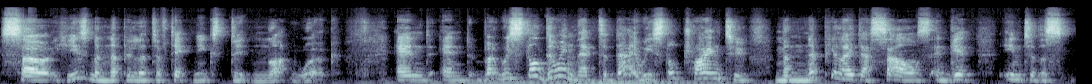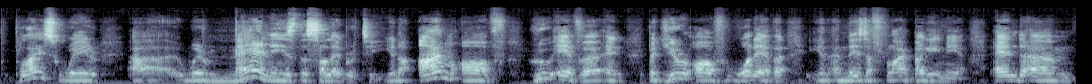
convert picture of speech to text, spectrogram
So his manipulative techniques did not work and and but we're still doing that today. We're still trying to manipulate ourselves and get into this place where uh, where man is the celebrity. You know i'm of whoever and but you're of whatever. You know, and there's a fly bugging me. And um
